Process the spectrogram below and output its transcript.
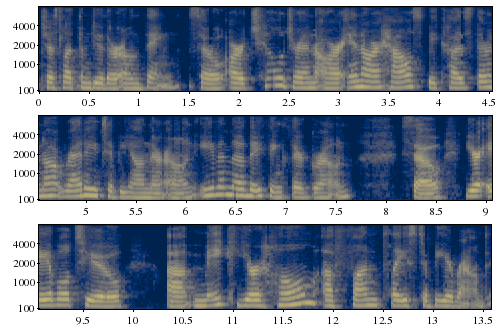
just let them do their own thing. So our children are in our house because they're not ready to be on their own, even though they think they're grown. So you're able to uh, make your home a fun place to be around.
